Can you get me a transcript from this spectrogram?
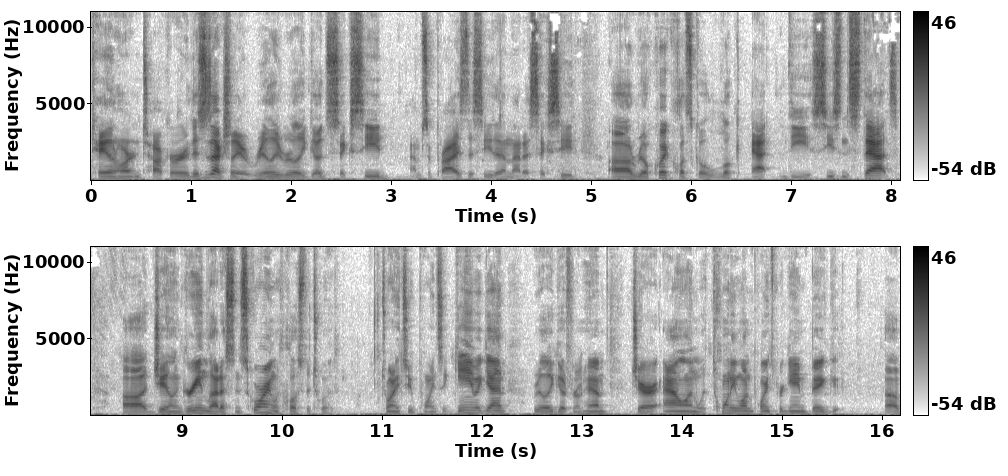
Talen Horton Tucker. This is actually a really, really good six seed. I'm surprised to see them at a six seed. Uh, real quick, let's go look at the season stats. Uh, Jalen Green led us in scoring with close to tw 22 points a game again. Really good from him. Jarrett Allen with 21 points per game. Big, uh,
